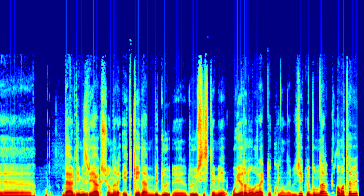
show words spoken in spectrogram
e, verdiğimiz reaksiyonlara etki eden bir duyu, e, duyu sistemi uyaran olarak da kullanılabilecek ve bunlar ama tabii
